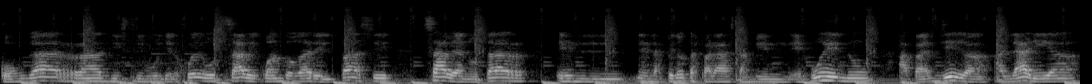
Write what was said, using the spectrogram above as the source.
con garra, distribuye el juego, sabe cuándo dar el pase, sabe anotar, en las pelotas paradas también es bueno, llega al área,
